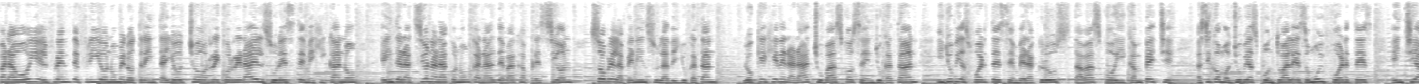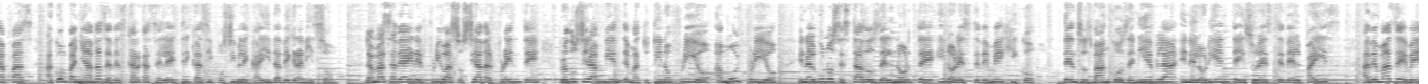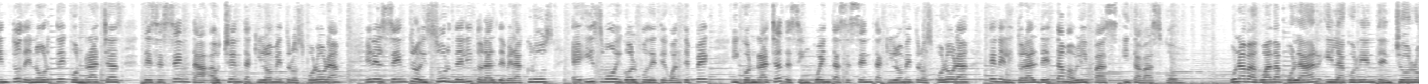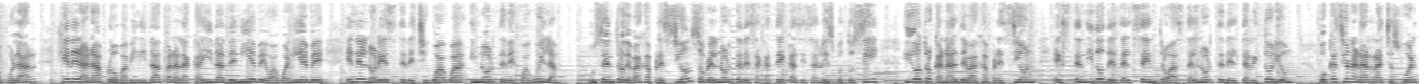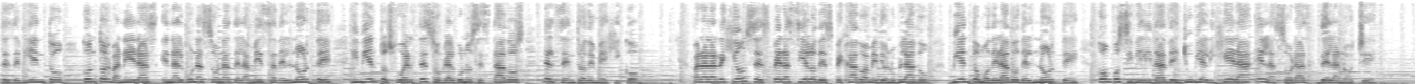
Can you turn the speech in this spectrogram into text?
Para hoy el Frente Frío número 38 recorrerá el sureste mexicano e interaccionará con un canal de baja presión sobre la península de Yucatán lo que generará chubascos en Yucatán y lluvias fuertes en Veracruz, Tabasco y Campeche, así como lluvias puntuales muy fuertes en Chiapas, acompañadas de descargas eléctricas y posible caída de granizo. La masa de aire frío asociada al frente producirá ambiente matutino frío a muy frío en algunos estados del norte y noreste de México, densos bancos de niebla en el oriente y sureste del país, además de evento de norte con rachas de 60 a 80 kilómetros por hora en el centro y sur del litoral de Veracruz e Istmo y Golfo de Tehuantepec y con rachas de 50 a 60 kilómetros por hora en el litoral de Tamaulipas y Tabasco. Una vaguada polar y la corriente en chorro polar generará probabilidad para la caída de nieve o aguanieve en el noreste de Chihuahua y norte de Coahuila. Un centro de baja presión sobre el norte de Zacatecas y San Luis Potosí y otro canal de baja presión extendido desde el centro hasta el norte del territorio ocasionará rachas fuertes de viento con tolvaneras en algunas zonas de la Mesa del Norte y vientos fuertes sobre algunos estados del centro de México. Para la región se espera cielo despejado a medio nublado, viento moderado del norte, con posibilidad de lluvia ligera en las horas de la noche.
